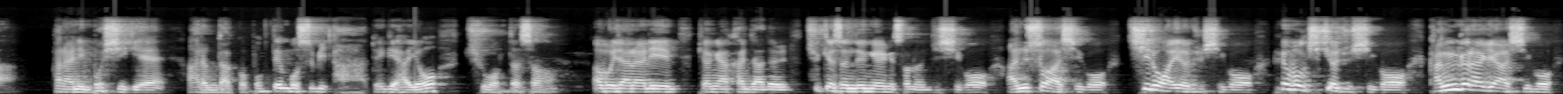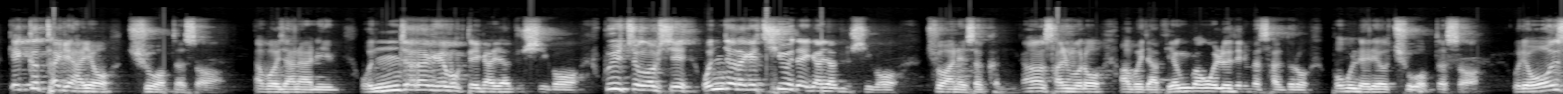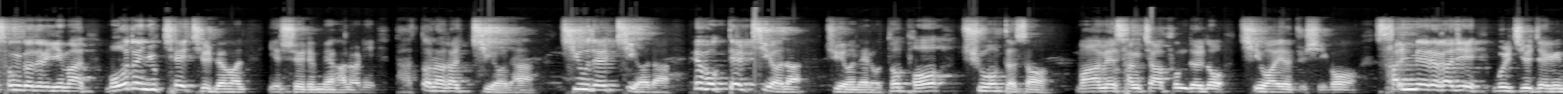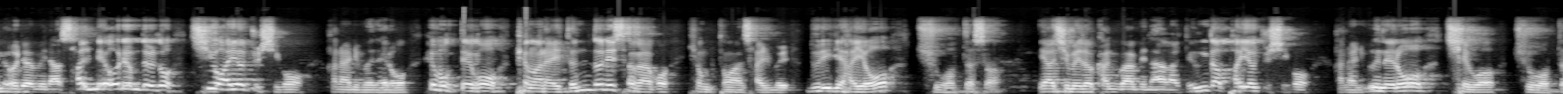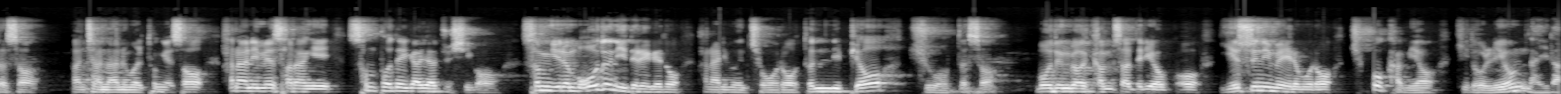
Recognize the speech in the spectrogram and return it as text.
하나님 보시기에 아름답고 복된 모습이 다 되게 하여 주옵소서. 아버지 하나님 병약한 자들 주께서 능력에 손 얹으시고 안수하시고 치료하여 주시고 회복시켜 주시고 강건하게 하시고 깨끗하게 하여 주옵소서. 아버지 하나님 온전하게 회복되게 하여 주시고 후유증 없이 온전하게 치유되게 하여 주시고 주 안에서 건강한 삶으로 아버지 앞에 영광 올려드리며 살도록 복을 내려 주옵소서. 우리 온 성도들에게만 모든 육체의 질병은 예수 이름 명하노니 다 떠나갈지어다. 치유될지어다. 회복될지어다. 주여 내로 덮어 주옵소서. 마음의 상처 아픔들도 치유하여 주시고 삶의 여러 가지 물질적인 어려움이나 삶의 어려움들도 치유하여 주시고 하나님 은혜로 회복되고 평안하게 든든히 서가고 형통한 삶을 누리게 하여 주옵소서. 이 아침에도 간구하며 나아갈 때 응답하여 주시고 하나님 은혜로 채워 주옵소서. 반찬 나눔을 통해서 하나님의 사랑이 선포되게 하여 주시고 섬기는 모든 이들에게도 하나님은 종으로 덧입혀 주옵소서. 모든 것 감사드리옵고 예수님의 이름으로 축복하며 기도 올리옵나이다.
